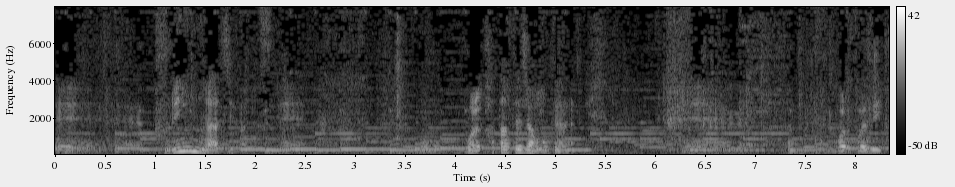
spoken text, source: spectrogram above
えー、プリン味がですね、これ片手じゃ持てない。えー、これ、これでいいか。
